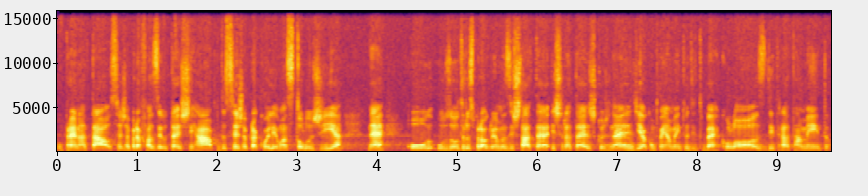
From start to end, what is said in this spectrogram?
o pré-natal, seja para fazer o teste rápido, seja para colher uma citologia, né? Ou os outros programas estratégicos, né, de acompanhamento de tuberculose, de tratamento,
